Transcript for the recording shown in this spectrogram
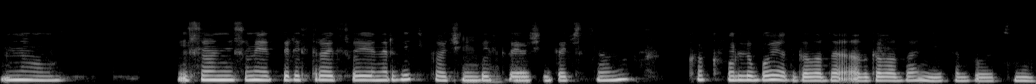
Ну, если он не сумеет перестроить свою энергетику очень быстро и очень качественно, ну, как у любой от голода, от голодания это будет, ну,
